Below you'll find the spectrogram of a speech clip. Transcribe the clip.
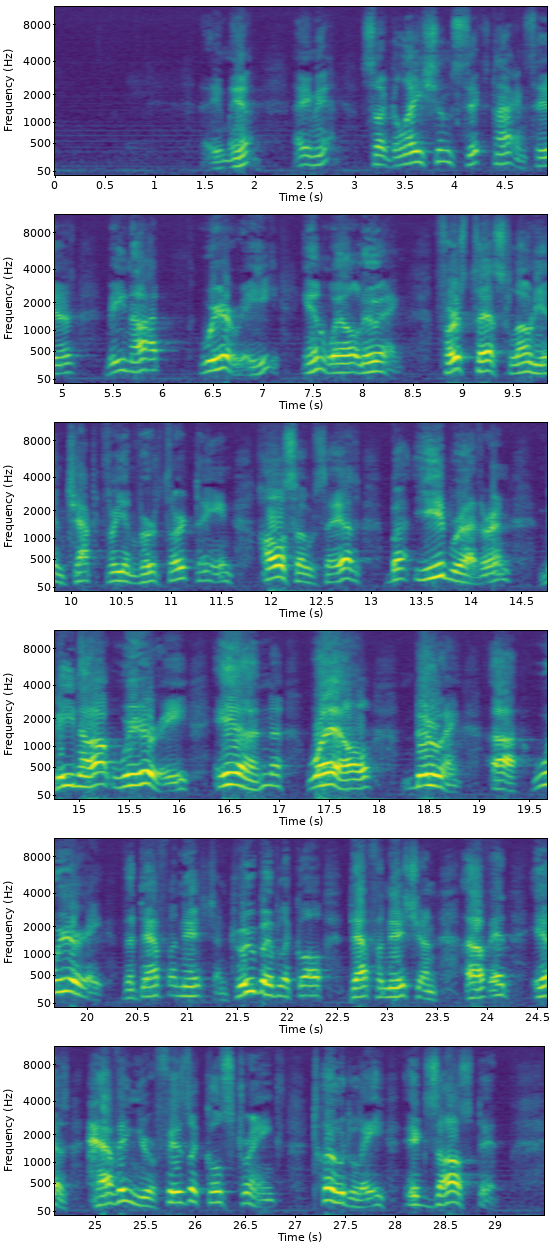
Amen. Amen. Amen. So Galatians 6 9 says, Be not weary in well doing. 1 Thessalonians chapter 3 and verse 13 also says, But ye, brethren, be not weary in well doing. Uh, weary, the definition, true biblical definition of it is having your physical strength totally exhausted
